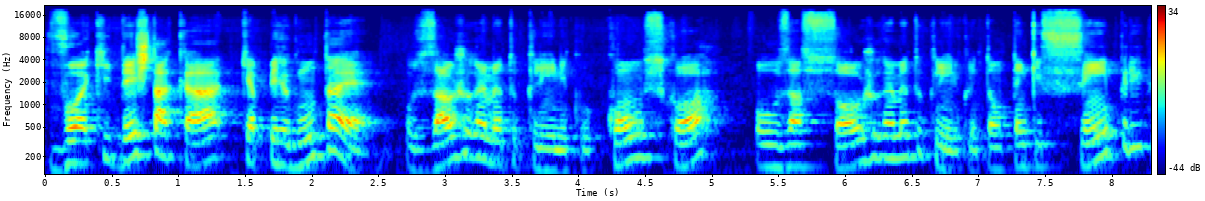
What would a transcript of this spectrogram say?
vou aqui destacar que a pergunta é: usar o julgamento clínico com o score ou usar só o julgamento clínico. Então tem que sempre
